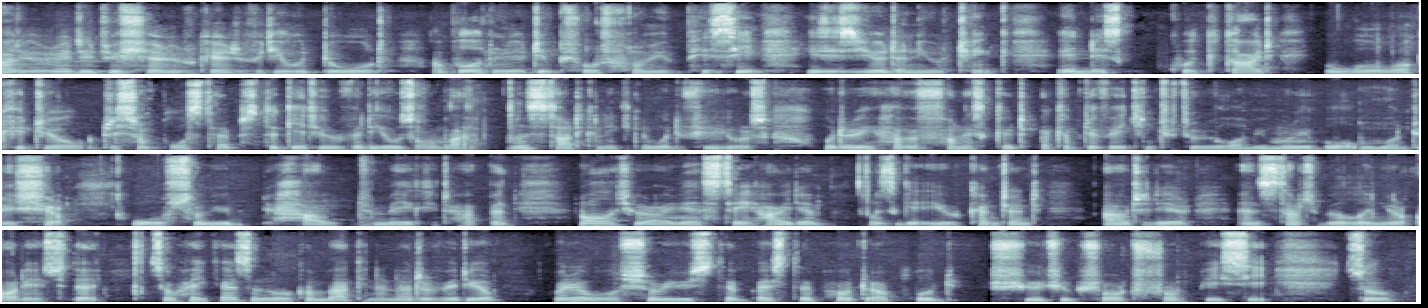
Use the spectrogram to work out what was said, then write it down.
Are you ready to share your creative video with the world? Uploading YouTube Shorts from your PC is easier than you think. In this quick guide, we will walk you through the simple steps to get your videos online and start connecting with viewers. Whether you have a funny skit, a captivating tutorial, or memorable moment to share, we'll show you how to make it happen. Don't let your ideas stay hidden. Let's get your content out there and start building your audience today. So hey guys and welcome back in another video I will show you step by step how to upload YouTube Shorts from PC. So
